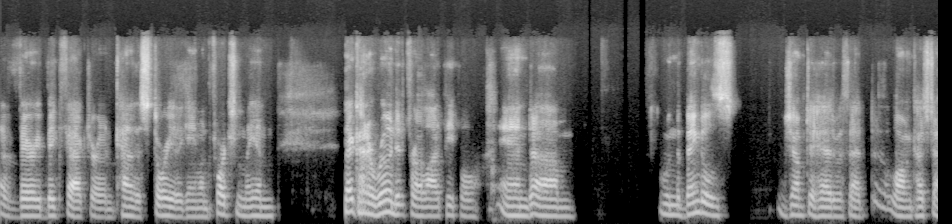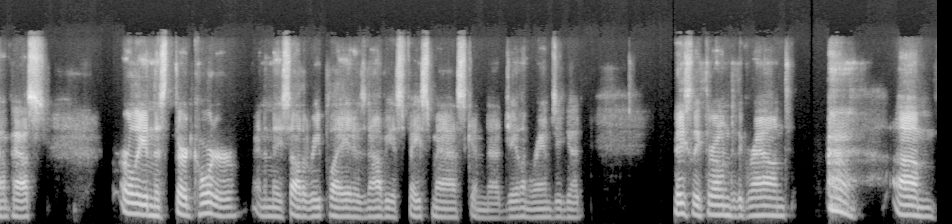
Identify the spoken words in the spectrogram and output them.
a very big factor and kind of the story of the game, unfortunately, and that kind of ruined it for a lot of people. And um, when the Bengals jumped ahead with that long touchdown pass early in this third quarter, and then they saw the replay and it was an obvious face mask, and uh, Jalen Ramsey got basically thrown to the ground. um,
